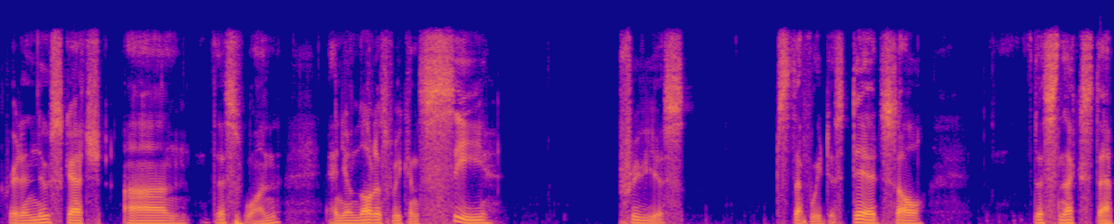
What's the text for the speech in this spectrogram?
create a new sketch on this one, and you'll notice we can see previous stuff we just did. So this next step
